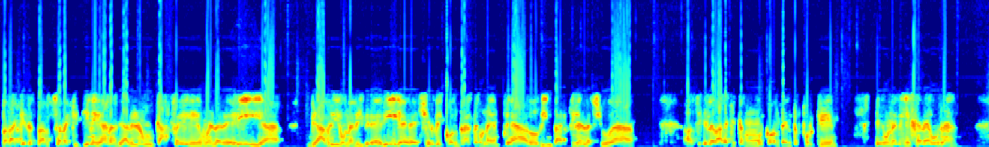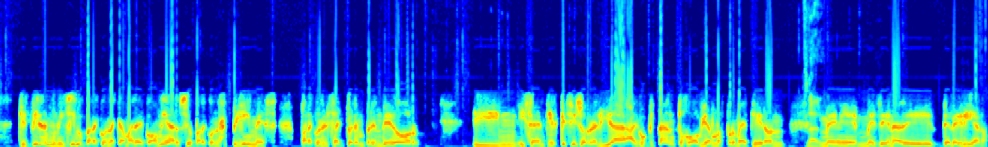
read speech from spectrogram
para aquella persona que tiene ganas de abrir un café, una heladería, de abrir una librería, es decir, de contratar un empleado, de invertir en la ciudad. Así que la verdad es que estamos muy contentos porque es una vieja deuda que tiene el municipio para con la Cámara de Comercio, para con las pymes, para con el sector emprendedor, y, sentir que se hizo realidad algo que tantos gobiernos prometieron me, llena de, alegría, ¿no?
